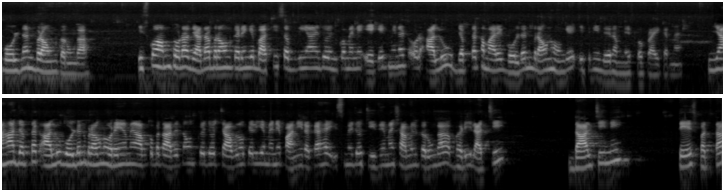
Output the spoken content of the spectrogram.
गोल्डन ब्राउन करूँगा। इसको हम थोड़ा ज़्यादा ब्राउन करेंगे, बाकी सब्ज़ियाँ हैं जो, इनको मैंने एक एक मिनट और आलू जब तक हमारे गोल्डन ब्राउन होंगे, इतनी देर हमने इसको फ्राई करना है। यहाँ जब तक आलू गोल्डन ब्राउन हो रहे हैं, मैं आपको बता देता हूँ कि जो चावलों के लिए मैंने पानी रखा है, इसमें जो चीज़ें मैं शामिल करूँगा, बड़ी इलायची, दालचीनी तेज़ पत्ता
